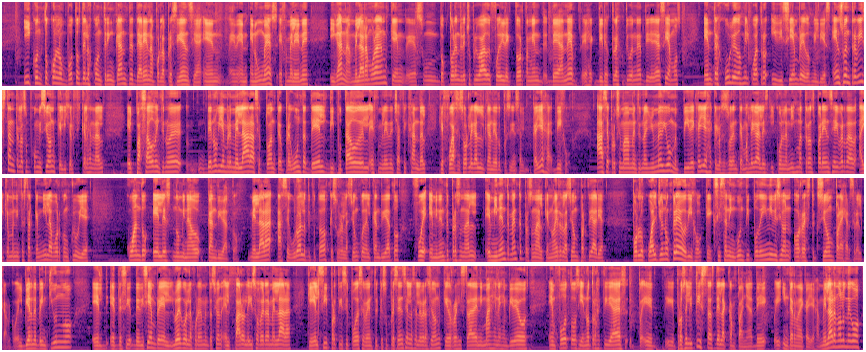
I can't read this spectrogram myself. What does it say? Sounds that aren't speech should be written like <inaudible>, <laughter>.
y contó con los votos de los contrincantes de Arena por la presidencia en, en, un mes, FMLN, y gana. Melara Morán, que es un doctor en Derecho Privado y fue director también de ANEP, director ejecutivo de ANEP, ya decíamos, entre julio de 2004 y diciembre de 2010. En su entrevista ante la subcomisión que eligió el fiscal general, el pasado 29 de noviembre, Melara aceptó ante preguntas del diputado del FMLN, Chafik Handal, que fue asesor legal del candidato presidencial Calleja. Dijo, hace aproximadamente un año y medio me pide Calleja que lo asesore en temas legales y con la misma transparencia y verdad hay que manifestar que mi labor concluye cuando él es nominado candidato. Melara aseguró a los diputados que su relación con el candidato fue personal, eminentemente personal, que no hay relación partidaria, por lo cual yo no creo, dijo, que exista ningún tipo de inhibición o restricción para ejercer el cargo. El viernes 21 el, es decir, de diciembre, luego de la juramentación, el Faro le hizo ver a Melara que él sí participó de ese evento y que su presencia en la celebración quedó registrada en imágenes, en videos, en fotos y en otras actividades eh, eh, proselitistas de la campaña de, eh, interna de Calleja. Melara no lo negó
